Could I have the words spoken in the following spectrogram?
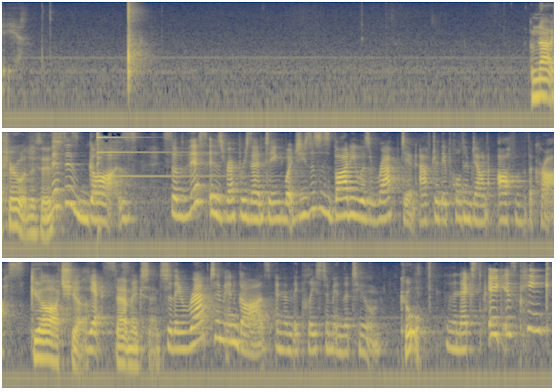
Yeah. I'm not sure what this is. This is gauze. So this is representing what Jesus' body was wrapped in after they pulled him down off of the cross. Gotcha. Yes. That makes sense. So they wrapped him in gauze and then they placed him in the tomb. Cool. The next egg is pink.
